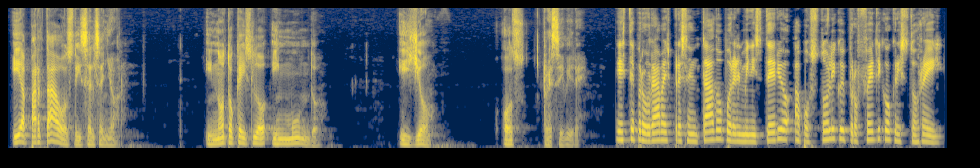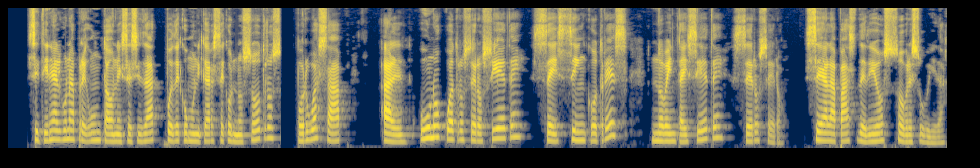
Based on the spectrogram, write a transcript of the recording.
y apartaos, dice el Señor, y no toquéis lo inmundo, y yo os recibiré. Este programa es presentado por el Ministerio Apostólico y Profético Cristo Rey. Si tiene alguna pregunta o necesidad, puede comunicarse con nosotros por WhatsApp al 1407-653-9700. Sea la paz de Dios sobre su vida.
